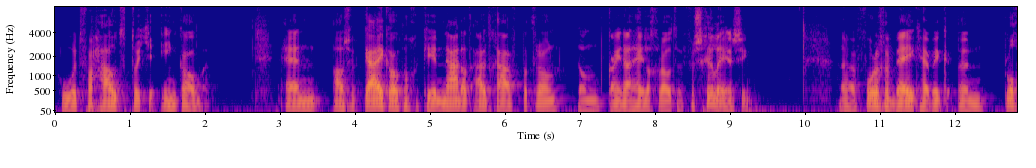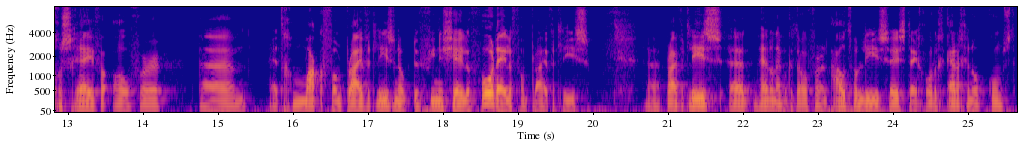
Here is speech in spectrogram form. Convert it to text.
hoe het verhoudt tot je inkomen. En als we kijken ook nog een keer naar dat uitgavenpatroon, dan kan je daar hele grote verschillen in zien. Uh, vorige week heb ik een blog geschreven over um, het gemak van private lease en ook de financiële voordelen van private lease. Uh, private lease, uh, hè, dan heb ik het over een autolease, is tegenwoordig erg in opkomst.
